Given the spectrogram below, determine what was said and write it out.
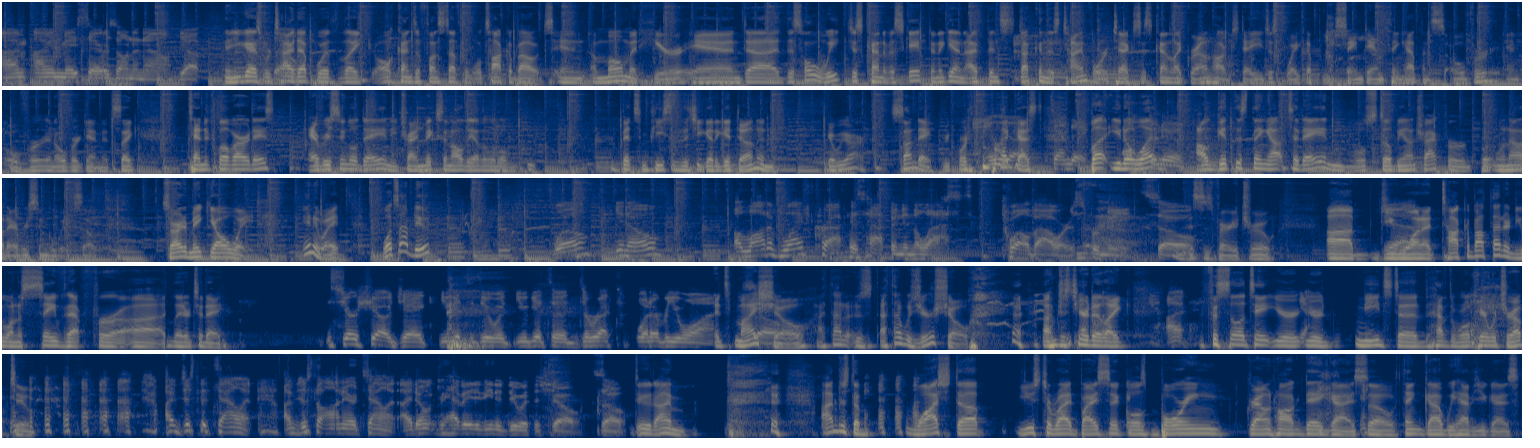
I'm I'm in Mesa, Arizona now. Yep. and you guys were So- tied up with like all kinds of fun stuff that we'll talk about in a moment here. And uh, this whole week just kind of escaped. And again, I've been stuck in this time vortex. It's kind of like Groundhog's Day. You just wake up and the same damn thing happens over and over and over again. It's like ten to twelve hour days every single day, and you try and mix in all the other little bits and pieces that you got to get done and here we are. Sunday recording the Here podcast. Sunday, but you know what? i'll get this thing out today and we'll still be on track for putting one out every single week. So sorry to make y'all wait. Anyway what's up dude? Well, you know, a lot of life crap has happened in the last 12 hours for me. So. This is very true. Uh, do you Yeah. want to talk about that or do you want to save that for uh, later today it's your show, Jake. You get to do what you get to direct whatever you want. it's my So, show i thought it was i thought it was your show i'm just here to like I, facilitate your Yeah. your needs to have the world hear what you're up to I'm just a talent. I'm just the on-air talent. I don't have anything to do with the show. So dude i'm i'm just a washed up used to ride bicycles boring groundhog day guy so thank god we have you guys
